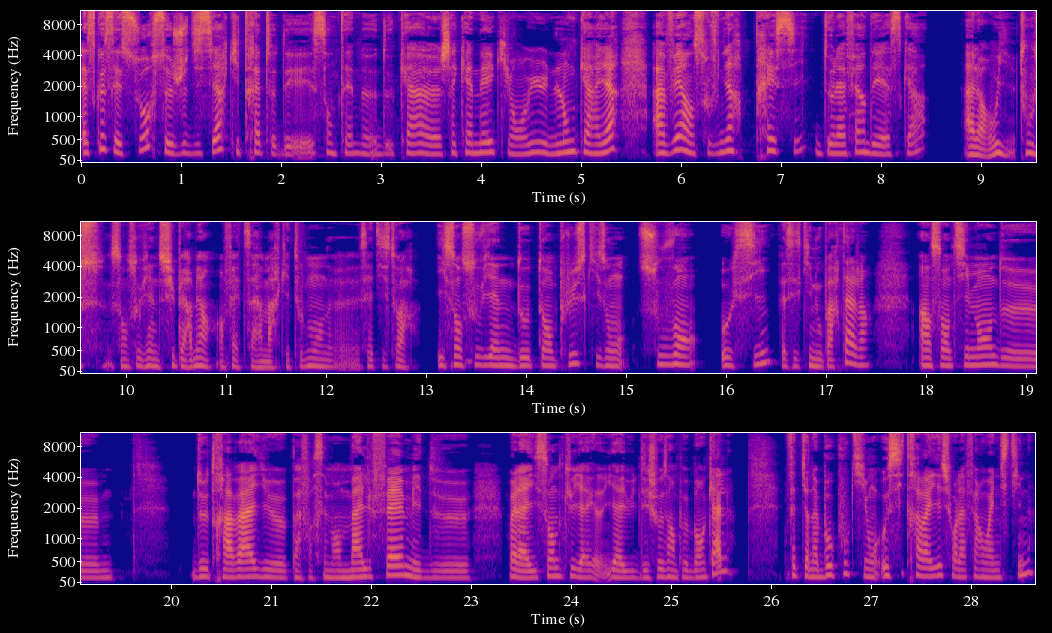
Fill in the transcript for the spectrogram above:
Est-ce que ces sources judiciaires qui traitent des centaines de cas euh, chaque année qui ont eu une longue carrière avaient un souvenir précis de l'affaire DSK alors oui, tous s'en souviennent super bien. En fait, ça a marqué tout le monde, euh, cette histoire. Ils s'en souviennent d'autant plus qu'ils ont souvent aussi, c'est ce qu'ils nous partagent, hein, un sentiment de de travail euh, pas forcément mal fait, mais de voilà, ils sentent qu'il y, y, a eu des choses un peu bancales. En fait, il y en a beaucoup qui ont aussi travaillé sur l'affaire Weinstein.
